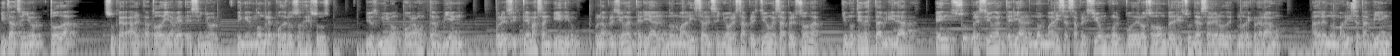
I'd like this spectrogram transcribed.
Quita, Señor, toda azúcar alta, toda diabetes, Señor. En el nombre poderoso de Jesús. Dios mío, oramos también por el sistema sanguíneo, por la presión arterial. Normalízale, Señor, esa presión, esa persona que no tiene estabilidad en su presión arterial. Normaliza esa presión con el poderoso nombre de Jesús de Nazaret, lo, declaramos. Padre, normaliza también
